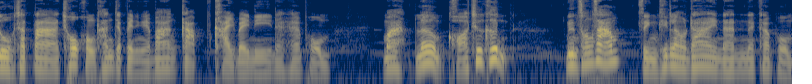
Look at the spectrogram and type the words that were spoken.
ดวงชะตาโชคของท่านจะเป็นยังไงบ้างกับไข่ใบนี้นะครับผมมาเริ่มขอชื่อขึ้น 1 2 3 สิ่งที่เราได้นั้นนะครับผม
